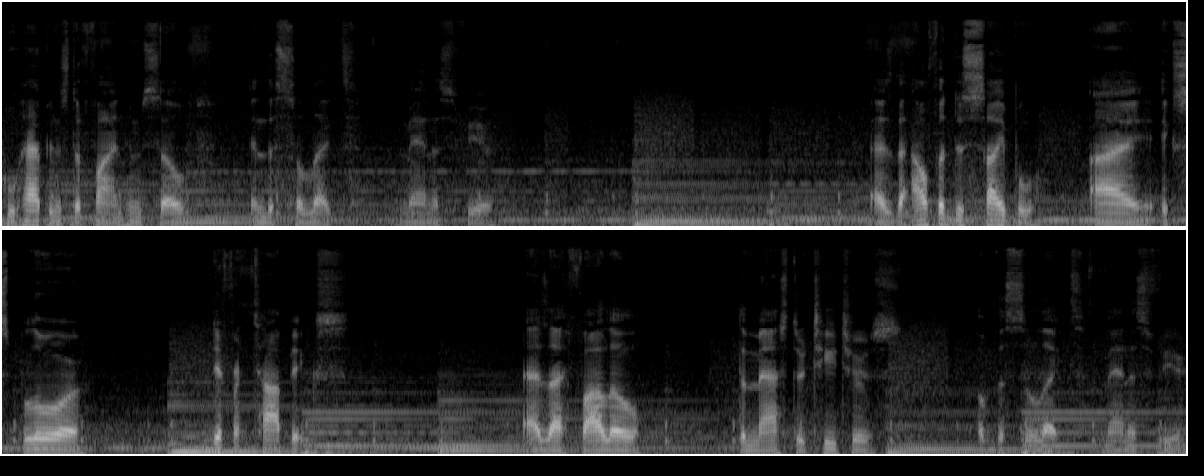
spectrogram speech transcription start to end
who happens to find himself in the select manosphere. As the Alpha Disciple, I explore different topics as I follow the master teachers of the select manosphere.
